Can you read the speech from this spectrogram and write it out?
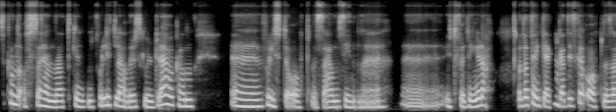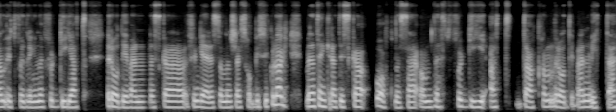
Så kan det også hende at kunden får litt lavere skuldre og kan eh, få lyst til å åpne seg om sine eh, utfordringer. Da. Og Da tenker jeg ikke at de skal åpne seg om utfordringene fordi at rådgiverne skal fungere som en slags hobbypsykolog, men jeg tenker at de skal åpne seg om det fordi at da kan rådgiveren vite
